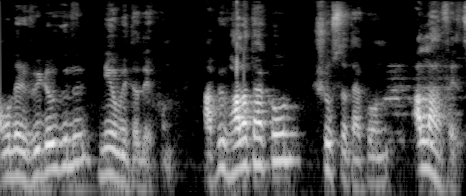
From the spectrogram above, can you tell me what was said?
আমাদের ভিডিওগুলি নিয়মিত দেখুন। আপনি ভালো থাকুন, সুস্থ থাকুন। আল্লাহ হাফেজ।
